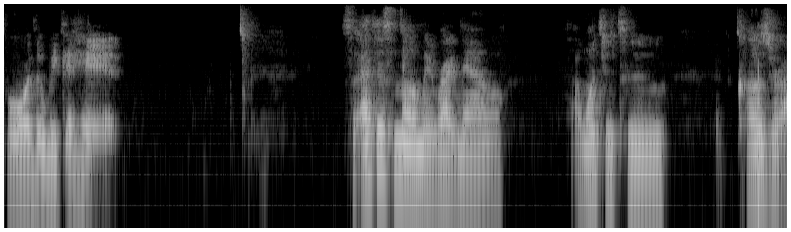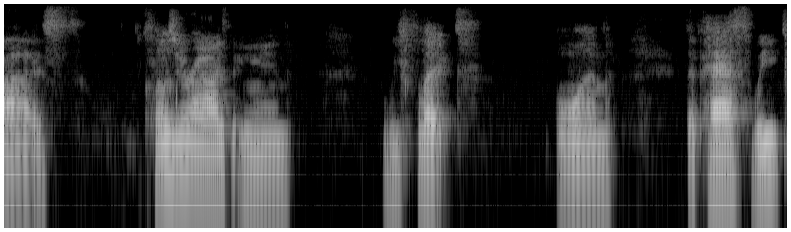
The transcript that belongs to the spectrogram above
for the week ahead. So at this moment right now, I want you to close your eyes. Close your eyes and reflect on the past week,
